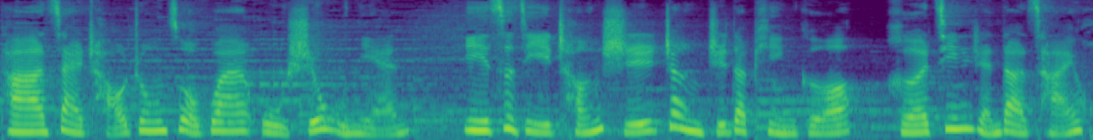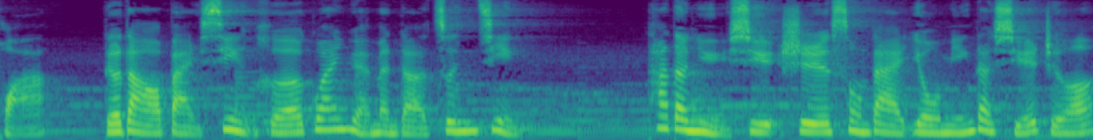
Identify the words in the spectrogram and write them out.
他在朝中做官五十五年，以自己诚实正直的品格和惊人的才华，得到百姓和官员们的尊敬。他的女婿是宋代有名的学者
